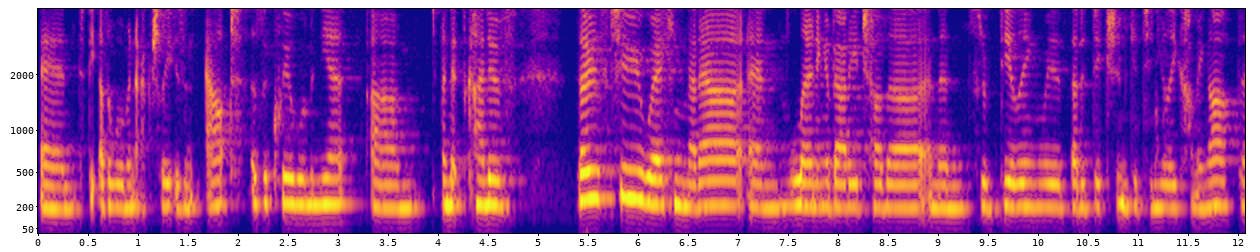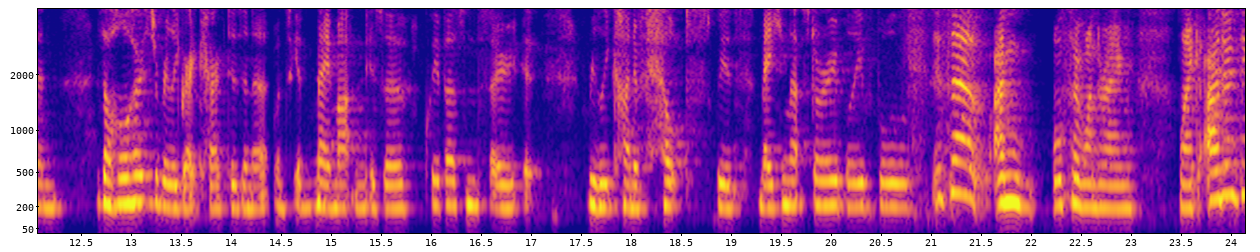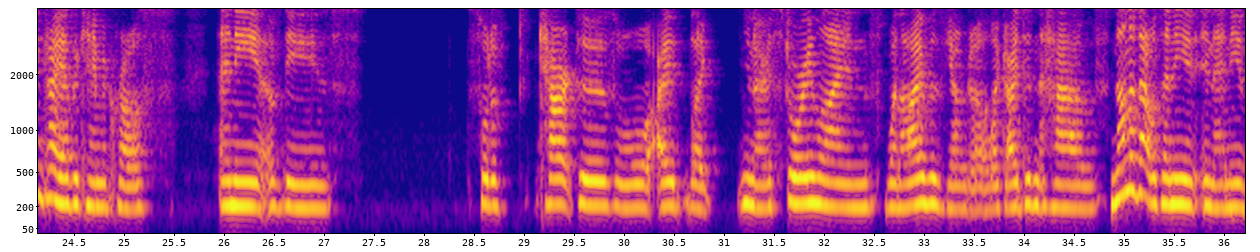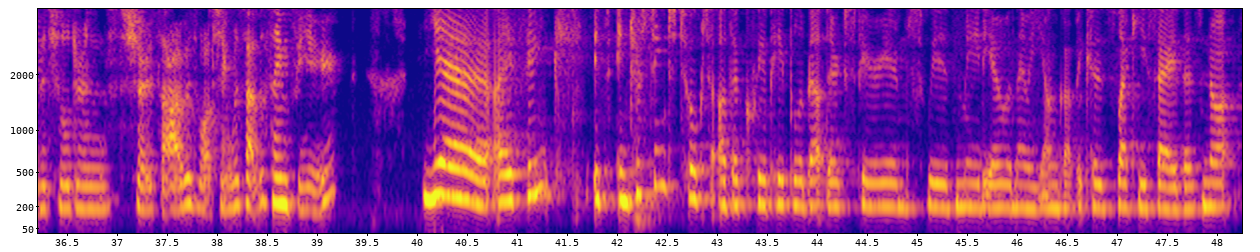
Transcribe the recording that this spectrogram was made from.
and the other woman actually isn't out as a queer woman yet. Um, and it's kind of those two working that out and learning about each other and then sort of dealing with that addiction continually coming up. And there's a whole host of really great characters in it. Once again, Mae Martin is a queer person, so it really kind of helps with making that story believable. Is there, I'm also wondering, like, I don't think I ever came across any of these sort of characters or I like you know storylines when I was younger. Like I didn't have none of that was any in any of the children's shows that I was watching. Was that the same for you? Yeah, I think it's interesting to talk to other queer people about their experience with media when they were younger because, like you say, there's not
